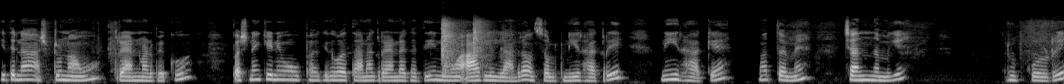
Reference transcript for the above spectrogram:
ಇದನ್ನು ಅಷ್ಟು ನಾವು ಗ್ರ್ಯಾಂಡ್ ಮಾಡಬೇಕು. ಫಸ್ಟ್ನೇಕೆ ನೀವು ಉಪ್ಪು ಹಾಕಿದ್ರೆ ತಾನೇ ಗ್ರ್ಯಾಂಡ್ ಆಗತ್ತೆ ನೀವು ಆಗಲಿಲ್ಲ ಅಂದ್ರೆ ಒಂದು ಸ್ವಲ್ಪ ನೀರು ಹಾಕಿರಿ. ನೀರು ಹಾಕಿ ಮತ್ತೊಮ್ಮೆ ಚೆಂದ ನಮಗೆ ರುಬ್ಕೊಳ್ರಿ.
